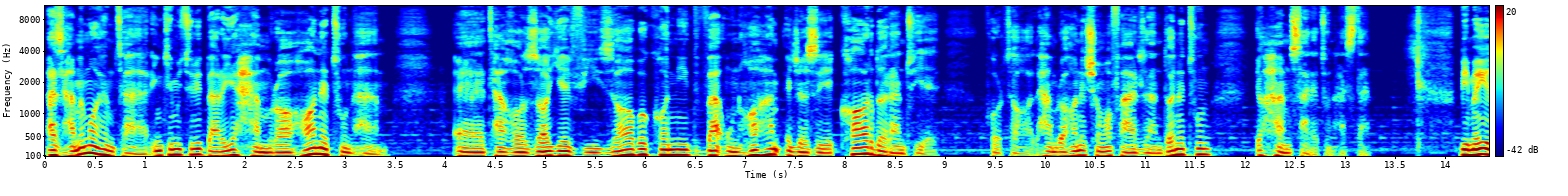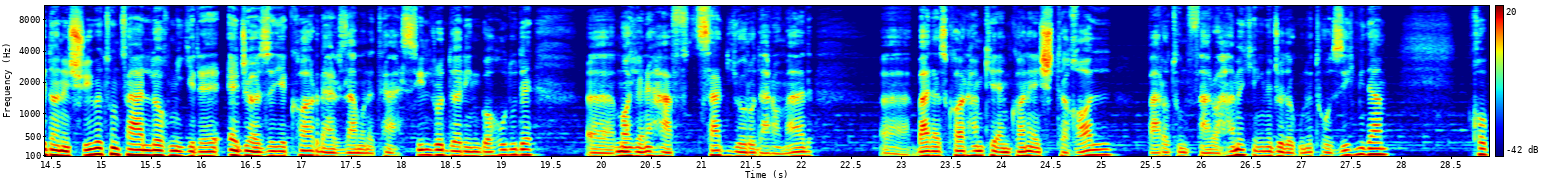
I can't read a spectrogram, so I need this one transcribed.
از همه مهمتر اینکه می‌تونید برای همراهانتون هم تقاضای ویزا بکنید و اونها هم اجازه کار دارن توی پرتغال. همراهان شما فرزندانتون یا همسرتون هستن. بیمه دانشجویی بهتون تعلق می‌گیره. اجازه کار در زمان تحصیل رو دارین با حدود ماهیانه 700 یورو درآمد. بعد از کار هم که امکان اشتغال براتون فراهمه که اینو جداگونه توضیح میدم. خب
